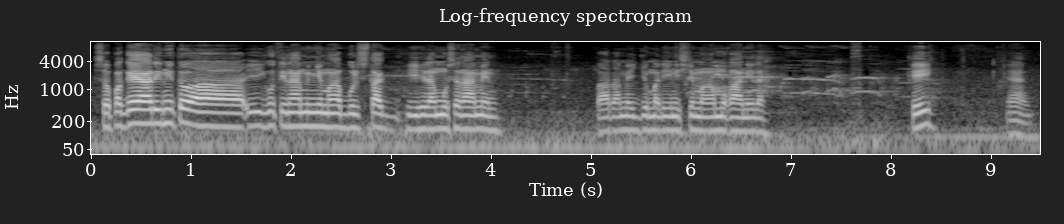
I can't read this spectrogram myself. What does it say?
So pagyayari nito, ah, iikutin namin yung mga bull stag, hihilamusan namin para medyo malinis yung mga mukha nila. Okay? Yan.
